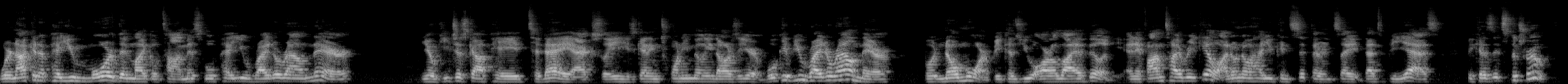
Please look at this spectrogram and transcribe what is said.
we're not going to pay you more than Michael Thomas. We'll pay you right around there. You know, he just got paid today, actually. He's getting $20 million a year. We'll give you right around there, but no more because you are a liability. And if I'm Tyreek Hill, I don't know how you can sit there and say that's BS because it's the truth.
